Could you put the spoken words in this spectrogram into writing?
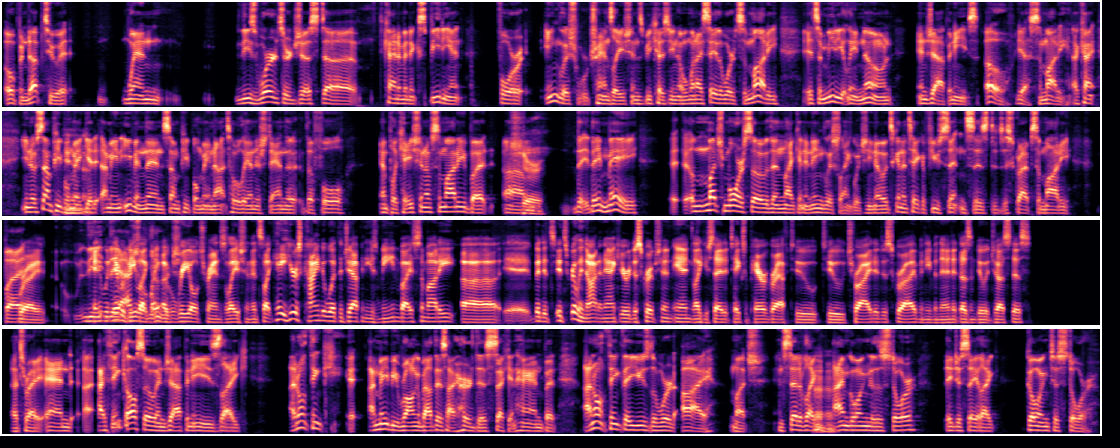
opened up to it, when these words are just uh, kind of an expedient for English translations because you know when I say the word samadhi, it's immediately known in Japanese. Oh, yes, samadhi. I kind, you know, some people may get it. I mean, even then, some people may not totally understand the the full implication of samadhi, but um, Sure. they they may. uh, Much more so than like in an English language, you know, it's going to take a few sentences to describe samadhi, but right. the, and it would never be like a, a real translation. It's like, hey, here's kind of what the Japanese mean by samadhi, uh, eh, but it's it's really not an accurate description. And like you said, it takes a paragraph to to try to describe, and even then, it doesn't do it justice. That's right. And I I think also in Japanese, like, I don't think, I may be wrong about this. I heard this secondhand, but I don't think they use the word I much. Instead of like, Uh-huh. I'm going to the store, they just say like, going to store.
